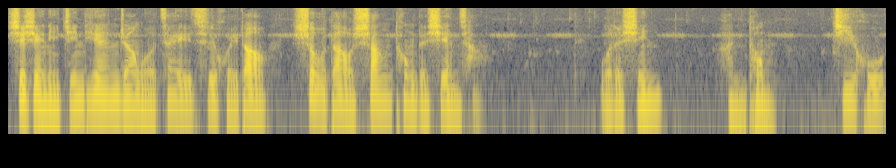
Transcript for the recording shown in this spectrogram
谢谢你今天让我再一次回到受到伤痛的现场，我的心很痛，几乎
